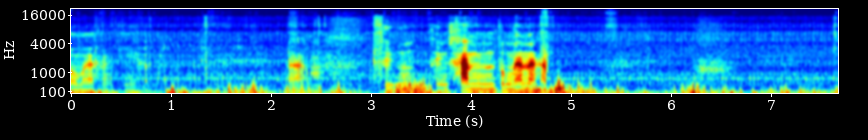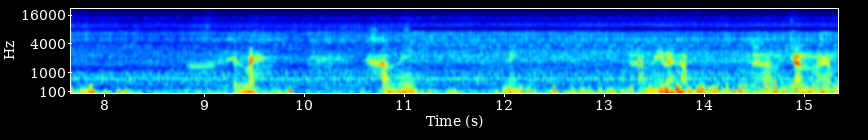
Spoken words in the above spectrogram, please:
L มาฝั่งนี้ครับตามถึงถึงคันตรงนั้นนะครับ เห็นไหมคันนี้นี่คันนี้นะครับคันกั้นน้ำ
